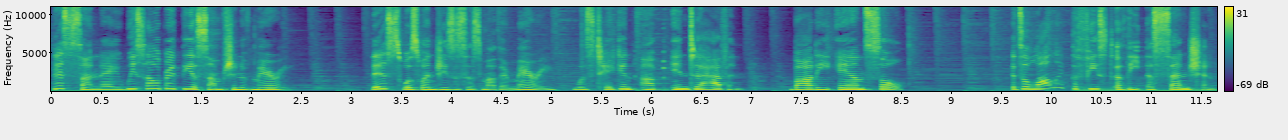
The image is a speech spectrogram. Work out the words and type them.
This Sunday, we celebrate the Assumption of Mary. This was when Jesus' mother Mary was taken up into heaven, body and soul. It's a lot like the feast of the Ascension,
